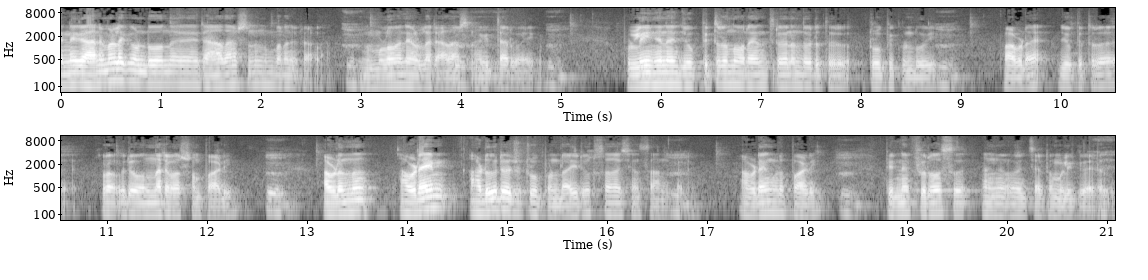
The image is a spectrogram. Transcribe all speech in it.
എന്നെ ഗാനമേളയ്ക്ക് കൊണ്ടുപോകുന്ന രാധാകൃഷ്ണൻ എന്നും പറഞ്ഞ ഒരാളാണ് മുളവനെയുള്ള രാധാകൃഷ്ണൻ ഗിറ്റാർ വായിക്കും. പുള്ളി ഇങ്ങനെ ജൂപ്പിറ്റർ എന്ന് പറയുന്ന തിരുവനന്തപുരത്ത് ഒരു ട്രൂപ്പിൽ കൊണ്ടുപോയി. അപ്പോൾ അവിടെ ജൂപ്പിറ്റർ ഒരു ഒന്നര വർഷം പാടി. അവിടുന്ന് അവിടെയും അടൂർ ഒരു ട്രൂപ്പ് ഉണ്ട് അരൂർ സദാശിവ സ്ഥാനത്ത് അവിടെയും കൂടെ പാടി. പിന്നെ ഫിറോസ് അങ്ങ് ചേട്ടൻ വിളിക്കുമായിരുന്നു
